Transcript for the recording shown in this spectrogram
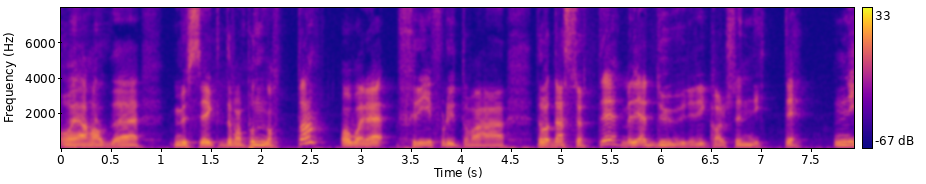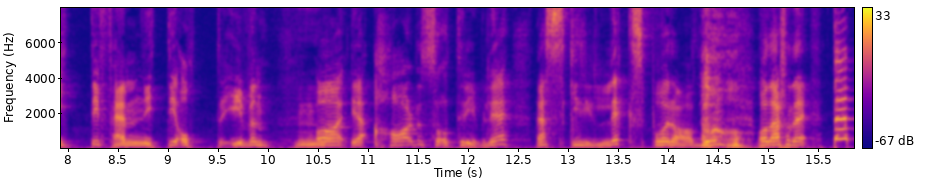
og jeg hadde musikk. Det var på natta, og bare fri flyt over her. Det, var, det er 70, men jeg durer i kanskje 90. 95-98 even. Og jeg har det så trivelig. Det er Skrillex på radioen, og det er sånn bep,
